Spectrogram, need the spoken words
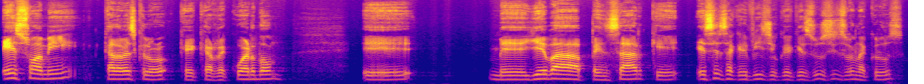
Eso a mí, cada vez que, lo, que, que recuerdo, eh, me lleva a pensar que ese sacrificio que Jesús hizo en la cruz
